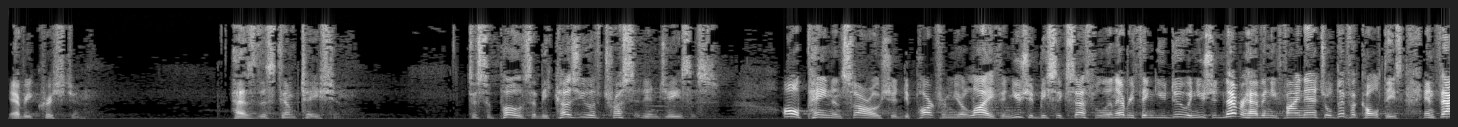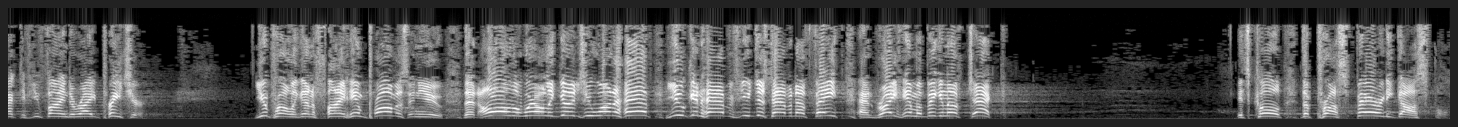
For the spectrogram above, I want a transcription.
Every Christian has this temptation to suppose that because you have trusted in Jesus, all pain and sorrow should depart from your life and you should be successful in everything you do and you should never have any financial difficulties. In fact, if you find the right preacher, you're probably going to find him promising you that all the worldly goods you want to have, you can have if you just have enough faith and write him a big enough check. It's called the prosperity gospel.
